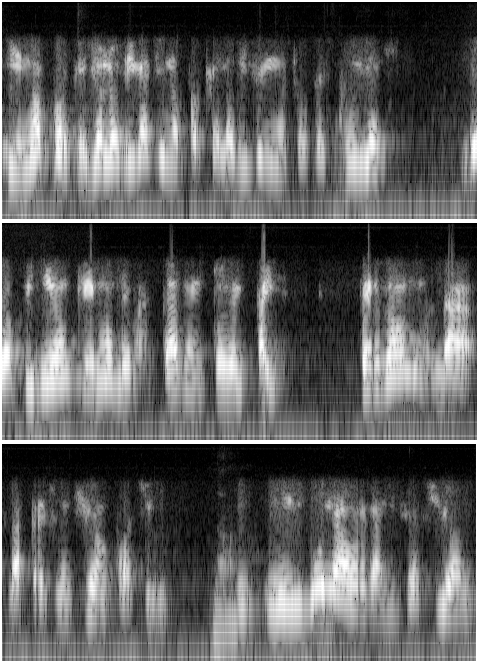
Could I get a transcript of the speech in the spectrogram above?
Y no porque yo lo diga, sino porque lo dicen nuestros estudios de opinión que hemos levantado en todo el país. Perdón la, la presunción, Joaquín. Ninguna organización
